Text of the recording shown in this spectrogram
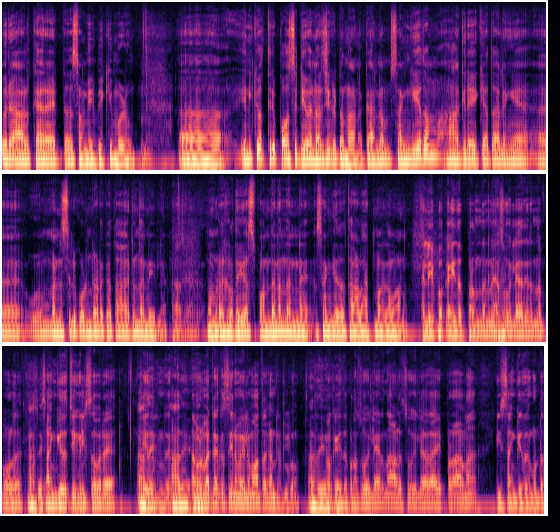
ഒരു ആൾക്കാരായിട്ട് സമീപിക്കുമ്പോഴും എനിക്ക് ഒത്തിരി പോസിറ്റീവ് എനർജി കിട്ടുന്നതാണ്. കാരണം സംഗീതം ആഗ്രഹിക്കാത്ത അല്ലെങ്കിൽ മനസ്സിൽ കൊണ്ടു നടക്കാത്ത ആരും തന്നെ ഇല്ല. നമ്മുടെ ഹൃദയ സ്പന്ദനം തന്നെ സംഗീത താളാത്മകമാണ്. അല്ല ഇപ്പൊ കൈതപ്പുറം തന്നെ സൂര്യാതിരുന്നപ്പോൾ സംഗീത ചികിത്സ വരെ നമ്മൾ മറ്റൊക്കെ സിനിമയിൽ മാത്രം കണ്ടിട്ടുള്ളൂ. ഇപ്പൊ കൈതപ്പുറം സൂര്യായിരുന്ന ആൾ സൂര്യാതായപ്പോഴാണ് ഈ സംഗീതം കൊണ്ട്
